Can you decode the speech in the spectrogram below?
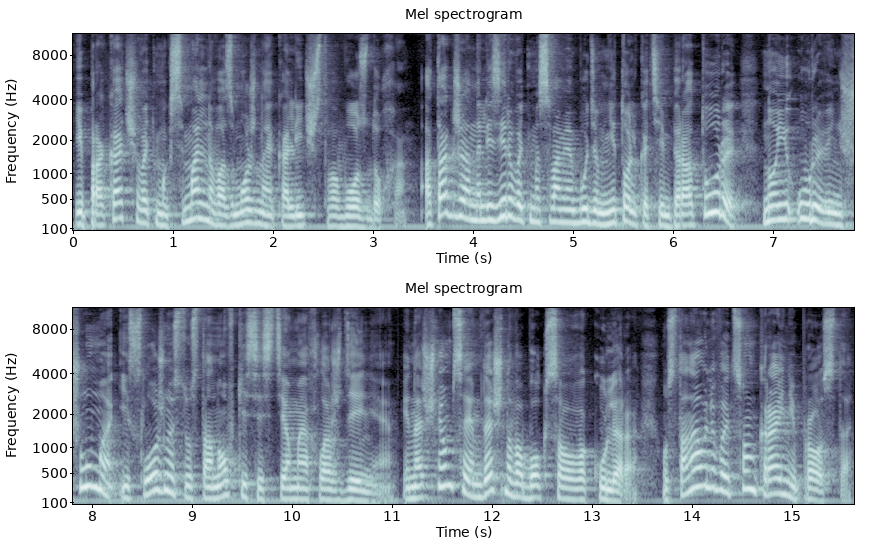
и прокачивать максимально возможное количество воздуха. А также анализировать мы с вами будем не только температуры, но и уровень шума и сложность установки системы охлаждения. И начнем с AMD-шного боксового кулера. Устанавливается он крайне просто.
